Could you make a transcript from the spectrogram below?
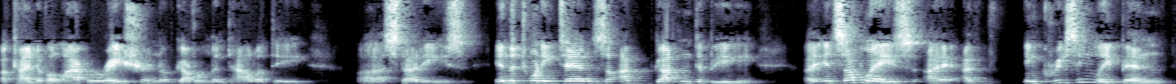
a kind of elaboration of governmentality uh, studies in the 2010s, I've gotten to be, uh, in some ways, I, I've increasingly been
